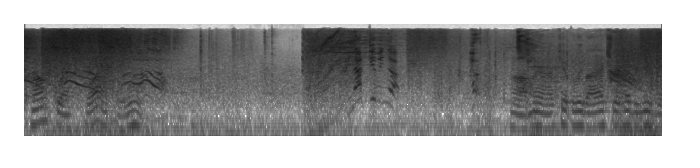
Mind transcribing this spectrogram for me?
conquest blast. Not giving up. Oh man, I can't believe I actually had to use a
